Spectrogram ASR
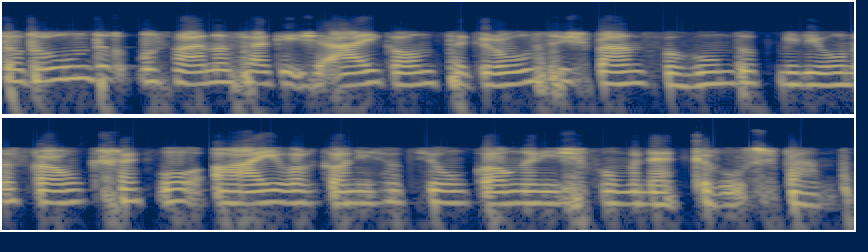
Darunter muss man auch noch sagen, ist eine ganz grosse Spende von 100 Millionen Franken, die an eine Organisation gegangen ist von einem Grossspender.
